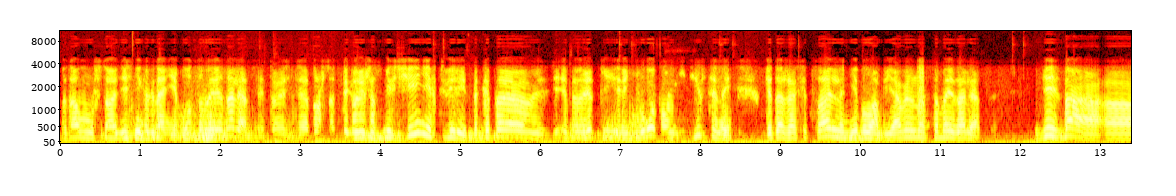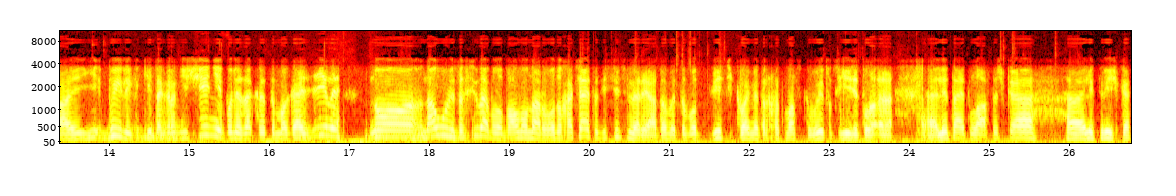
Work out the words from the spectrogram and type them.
потому что здесь никогда не было самоизоляции. То есть э, то, что ты говоришь о смягчении в Твери, так это, это редкий регион, по-моему, единственный, где даже официально не было объявлено самоизоляция. Здесь, да, э, были какие-то ограничения, были закрыты магазины, но на улицах всегда было полно народу, хотя это действительно рядом, это вот 200 километров от Москвы, тут едет, э, летает ласточка, Э, электричка,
